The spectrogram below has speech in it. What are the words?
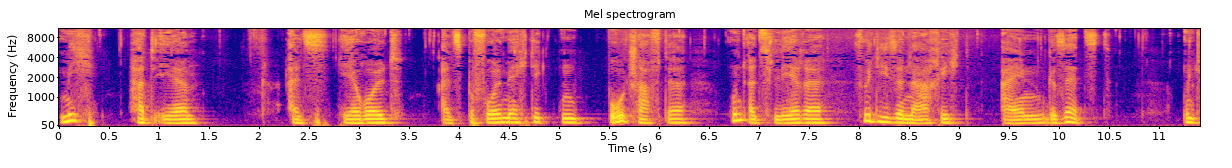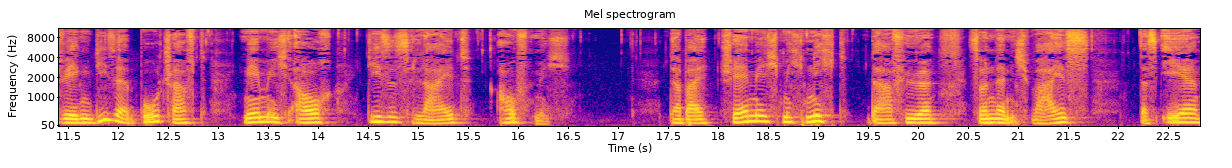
mich hat er als Herold, als bevollmächtigten Botschafter und als Lehrer für diese Nachricht eingesetzt. Und wegen dieser Botschaft nehme ich auch dieses Leid auf mich. Dabei schäme ich mich nicht dafür, sondern ich weiß, dass er,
